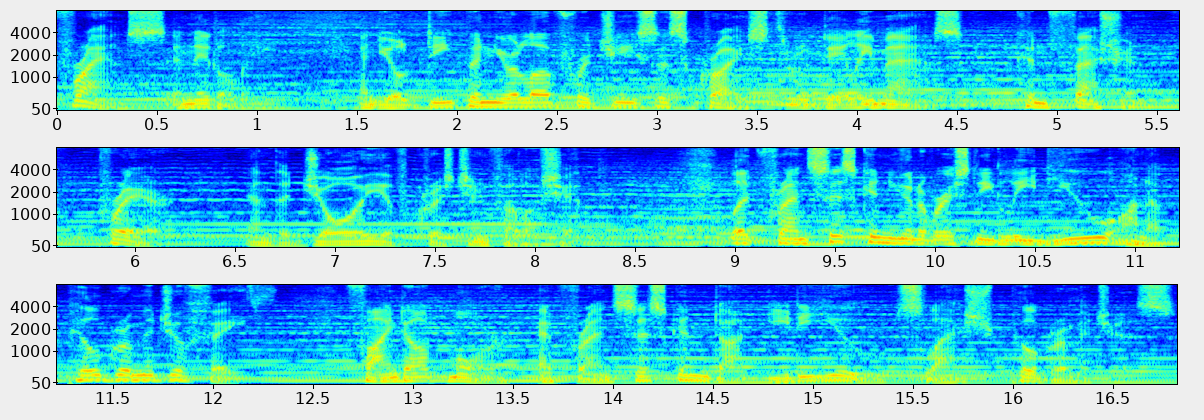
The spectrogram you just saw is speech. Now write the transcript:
France, and Italy, and you'll deepen your love for Jesus Christ through daily Mass, confession, prayer, and the joy of Christian fellowship. Let Franciscan University lead you on a pilgrimage of faith. Find out more at franciscan.edu/pilgrimages.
